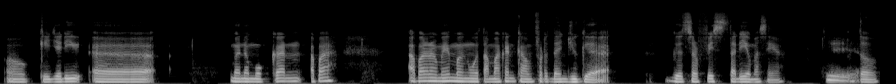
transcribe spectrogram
Oke, jadi uh, menemukan apa apa namanya mengutamakan comfort dan juga good service tadi ya Mas ya. Iya. Untuk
